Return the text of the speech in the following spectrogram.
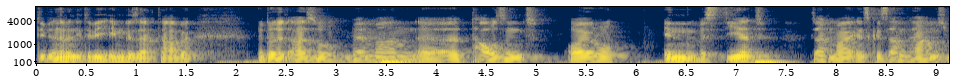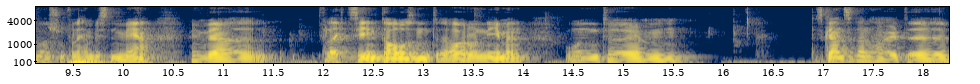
Dividendenrendite, wie ich eben gesagt habe. Bedeutet also, wenn man äh, 1000 Euro investiert, sag mal insgesamt, ja, muss man schon vielleicht ein bisschen mehr, wenn wir vielleicht 10.000 Euro nehmen und ähm, das Ganze dann halt äh,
